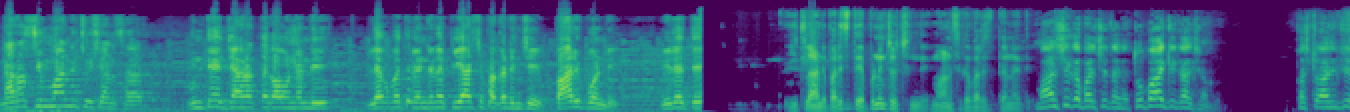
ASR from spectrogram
నరసింహాన్ని చూశాను సార్. ఉంటే జాగ్రత్తగా ఉండండి. లేకపోతే వెంటనే పిఆర్సీ ప్రకటించి పారిపోండి. వీలైతే ఇట్లాంటి పరిస్థితి ఎప్పటి నుంచి వచ్చింది? మానసిక పరిస్థితి అనేది. మానసిక పరిస్థితి అనేది. తుపాకీ కాల్చినప్పుడు ఫస్ట్ వాడి నుంచి.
